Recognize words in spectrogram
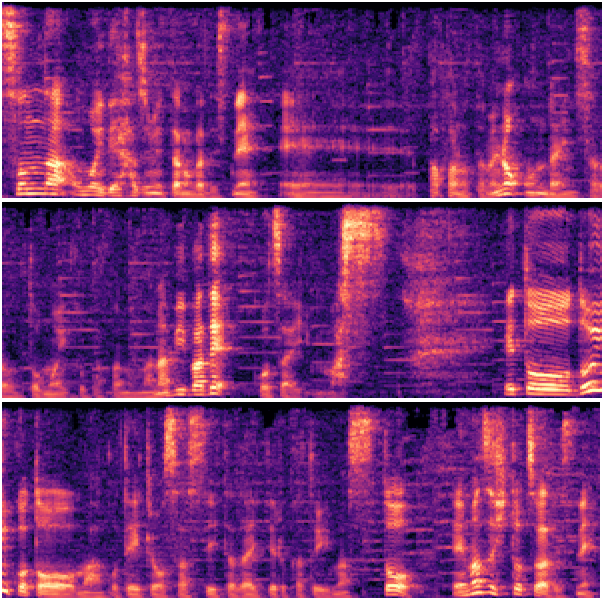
そんな思いで始めたのがですね、えー、パパのためのオンラインサロンともいくパパの学び場でございます。えっと、どういうことをまあご提供させていただいているかと言いますと、えまず一つはですね、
